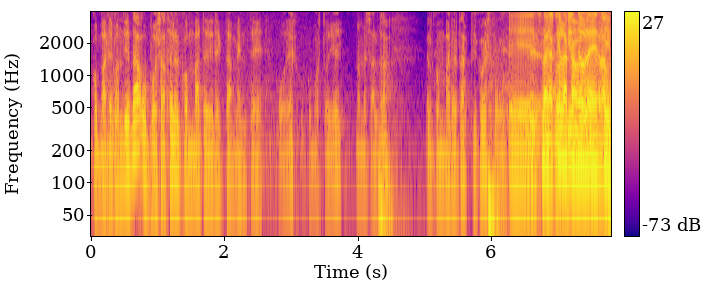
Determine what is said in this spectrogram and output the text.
combate con tienda o puedes hacer el combate directamente. Joder, como estoy hoy, no me saldrá. El combate táctico este. Eh, Es la que lo contienda acabas o la de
